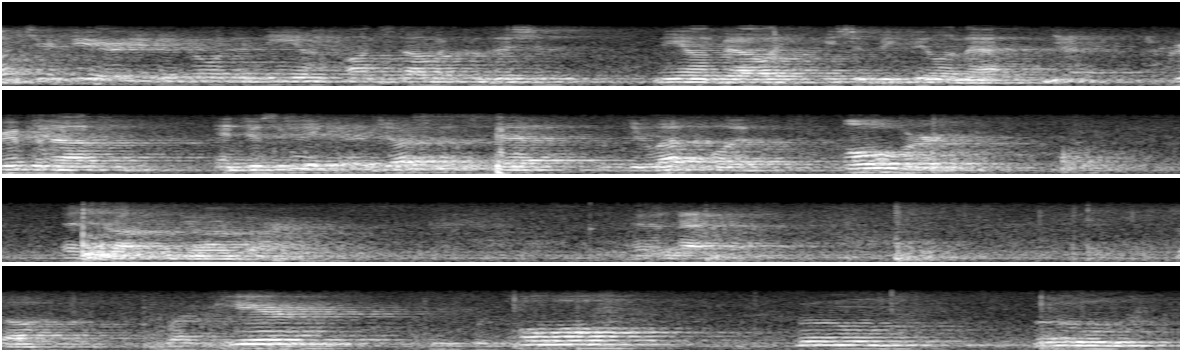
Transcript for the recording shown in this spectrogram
Once you're here, you're gonna go into knee on stomach position, knee on belly. You should be feeling that. Yeah. Gripping up, and just take an adjustment step with your left foot over and drop to the arm bar. And that. So we're here, pull, boom, boom,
